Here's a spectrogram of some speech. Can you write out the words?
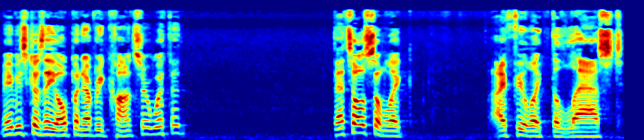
Maybe it's because they open every concert with it. That's also like, I feel like the last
